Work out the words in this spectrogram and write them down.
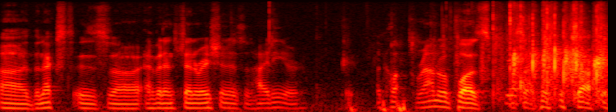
Uh, the next is uh, evidence generation. Is it Heidi or a round of applause? Sorry. Sorry.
